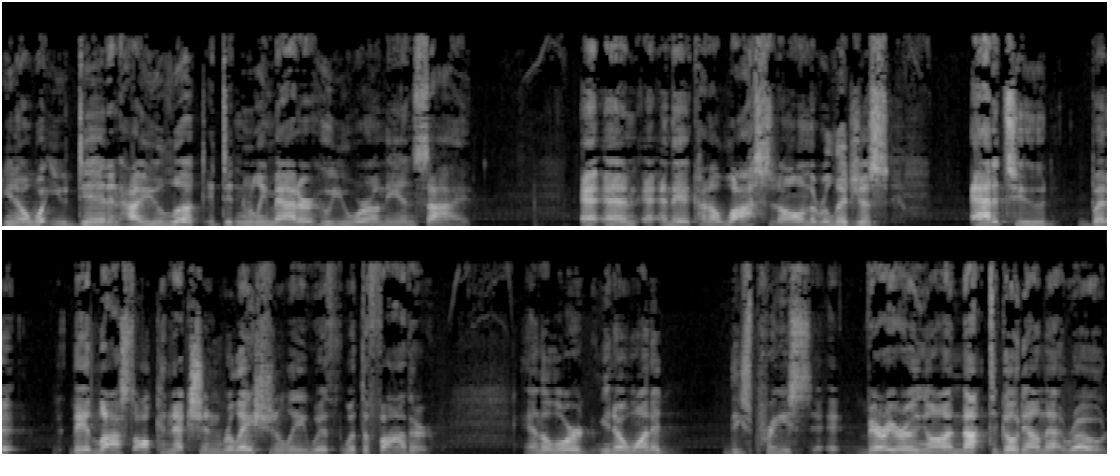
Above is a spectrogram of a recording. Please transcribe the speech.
you know, what you did and how you looked. It didn't really matter who you were on the inside. And, and, and they had kind of lost it all in the religious attitude, but it, they had lost all connection relationally with, with the Father. And the Lord, you know, wanted these priests eh, eh, very early on not to go down that road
